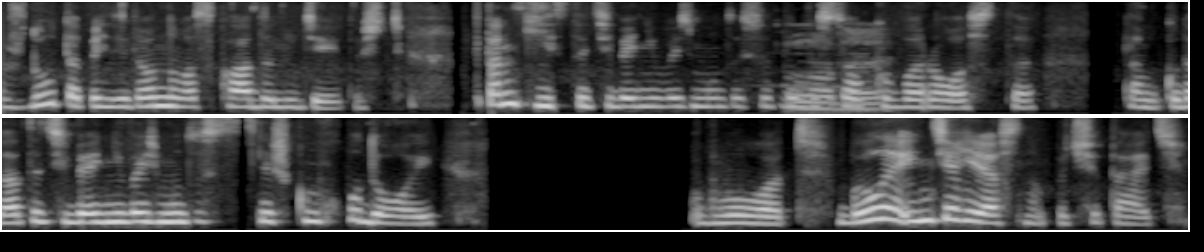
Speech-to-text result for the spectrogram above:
ждут определенного склада людей. То есть в танкисты тебя не возьмут, если ты ну, высокого да. роста. Там куда-то тебя не возьмут, если слишком худой. Вот. Было интересно почитать.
